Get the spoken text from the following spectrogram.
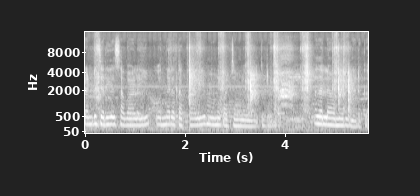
രണ്ട് ചെറിയ സവാളയും ഒന്നര തക്കാളിയും മൂന്ന് പച്ചമുളകും എടുത്തിട്ടുണ്ട്. അതെല്ലാം ഒന്ന് അരിഞ്ഞെടുക്കുക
